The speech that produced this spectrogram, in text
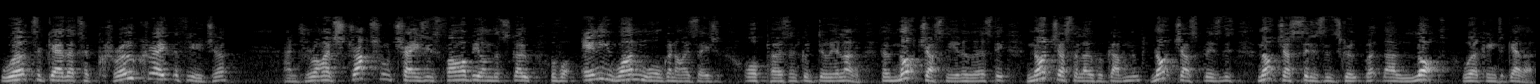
work together to co-create the future and drive structural changes far beyond the scope of what any one organisation or person could do alone. So not just the university, not just the local government, not just business, not just citizens group, but the lot working together.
